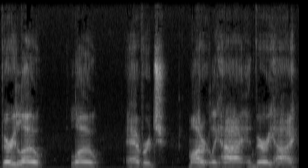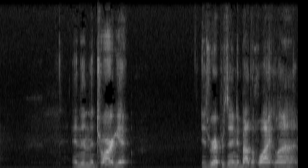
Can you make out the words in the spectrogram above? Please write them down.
very low, low, average, moderately high, and very high. And then the target is represented by the white line.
